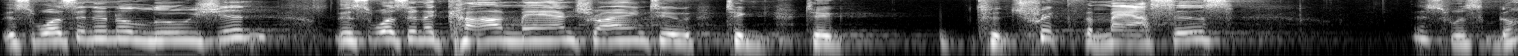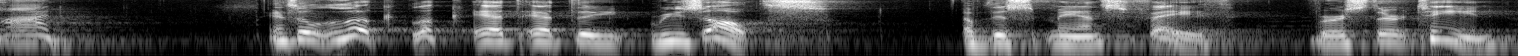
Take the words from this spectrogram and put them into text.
This wasn't an illusion. This wasn't a con man trying to, to, to, to trick the masses. This was God. And so look, look at, at the results of this man's faith. Verse 13.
